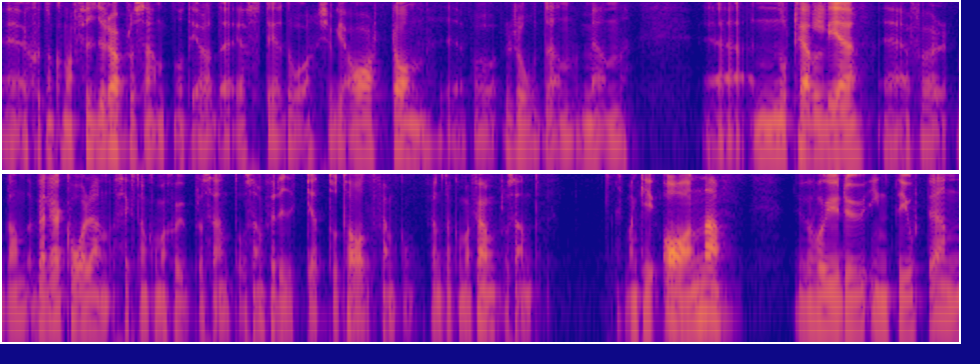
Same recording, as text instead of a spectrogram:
eh, 17,4 procent noterade SD då 2018 på Roden men Norrtälje för bland väljarkåren 16,7 procent och sen för riket totalt 15,5 procent. Man kan ju ana, nu har ju du inte gjort en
